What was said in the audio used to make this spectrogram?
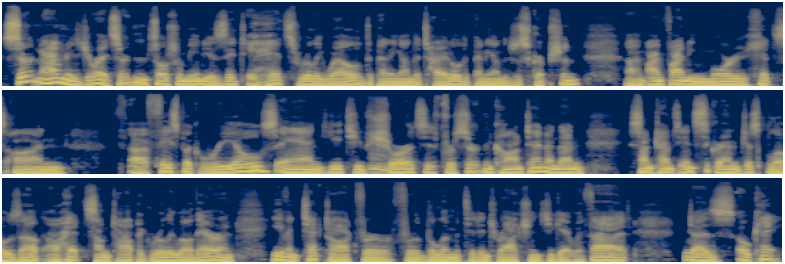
certain avenues, you're right, certain social medias, it, it hits really well depending on the title, depending on the description. Um, I'm finding more hits on uh, Facebook Reels and YouTube mm. Shorts for certain content, and then sometimes Instagram just blows up. I'll hit some topic really well there, and even TikTok for for the limited interactions you get with that hmm. does okay.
